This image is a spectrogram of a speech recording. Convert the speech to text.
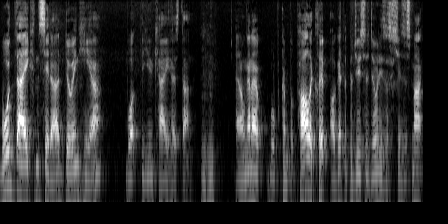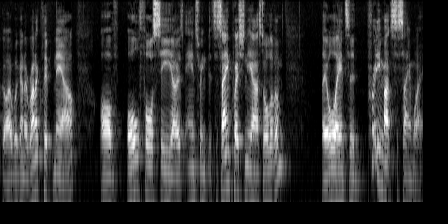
would they consider doing here what the UK has done. Mm-hmm. And I'm going to we'll compile a clip. I'll get the producer to do it. He's a, she's a smart guy. We're going to run a clip now of all four CEOs answering. It's the same question he asked all of them. They all answered pretty much the same way.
